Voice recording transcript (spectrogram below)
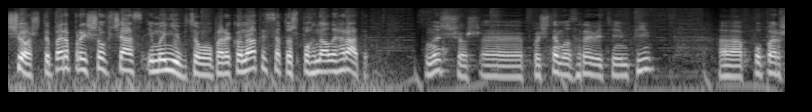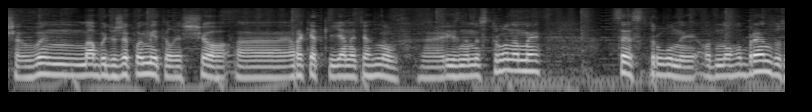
Що ж, тепер прийшов час і мені в цьому переконатися, тож погнали грати. Ну що ж, е, почнемо з Gravity MP. Е, По-перше, ви, мабуть, вже помітили, що е, ракетки я натягнув е, різними струнами. Це струни одного бренду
